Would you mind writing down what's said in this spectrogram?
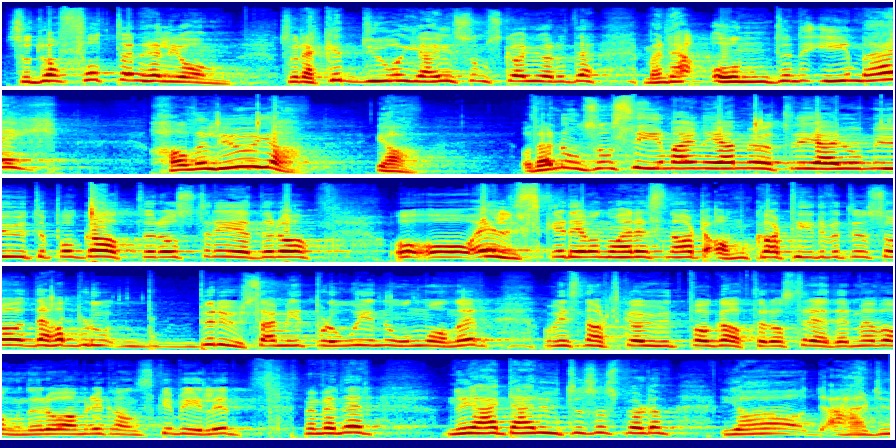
Så du har fått Den hellige ånd. Så det er ikke du og jeg som skal gjøre det, men det er ånden i meg. Halleluja. Ja, og det er Noen som sier meg når jeg møter det, jeg er jo mye ute på gater og streder og, og, og elsker det. og Nå er det snart Amcar-tid, så det har blod, brusa mitt blod i noen måneder. Og vi snart skal ut på gater og streder med vogner og amerikanske biler. Men venner, når jeg er der ute, så spør de ja, er du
